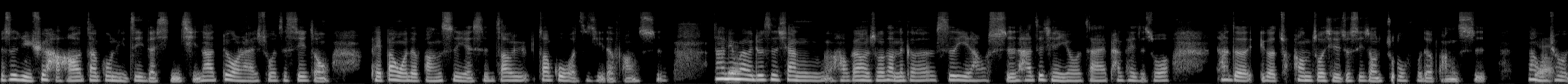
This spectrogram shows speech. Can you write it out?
就是你去好好照顾你自己的心情。那对我来说，这是一种陪伴我的方式，也是照顾照顾我自己的方式。那另外一个就是像。嗯，好，刚刚说到那个思仪老师，他之前也有在 podcast 说，他的一个创作其实就是一种祝福的方式。那我就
